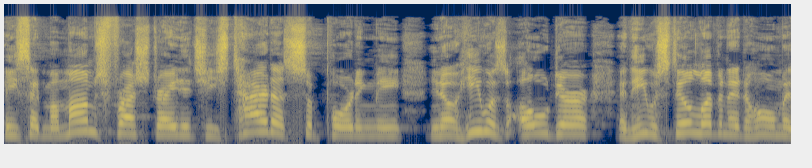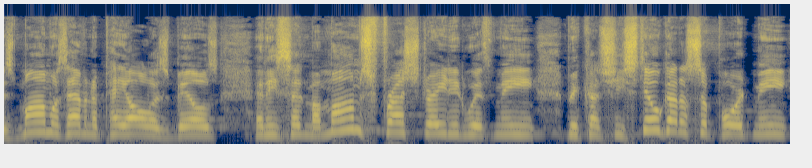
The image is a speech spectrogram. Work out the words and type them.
he said, my mom's frustrated. She's tired of supporting me. You know, he was older and he was still living at home. His mom was having to pay all his bills. And he said, my mom's frustrated with me because she's still got to support me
